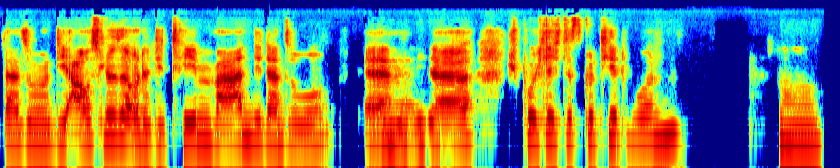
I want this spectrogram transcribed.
da so die Auslöser oder die Themen waren, die dann so ähm, mhm. widersprüchlich diskutiert wurden? Mhm.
